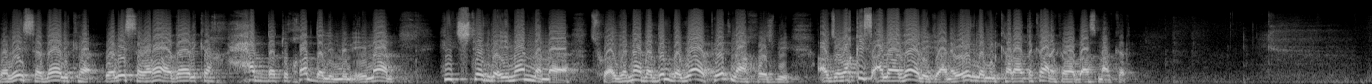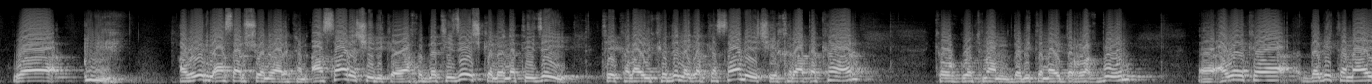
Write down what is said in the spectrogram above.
وليس ذلك وليس وراء ذلك حبة خردل من إيمان هیچ شتێک لە ئیمان نەمایە چکو ئەگەرنا بە دڵ دەبواە پێت ناخۆش بی ئەجەوەقیس ئالادالێک یانە یەک لە من کەڕاتەکانەکەەوە باسمان کرد و ئەو یەک لە ئاسار شوێنوارەکەن ئاسارێکی دیکە یاخود نەتیزەیەش کە لە نەتیجەی تێکەڵاویکردن لەگەر کەسانێکی خراپەکار کە وەک گوتمان دەبیتە نای دڕق بوون ئەوەیە کە دەبیتە نای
